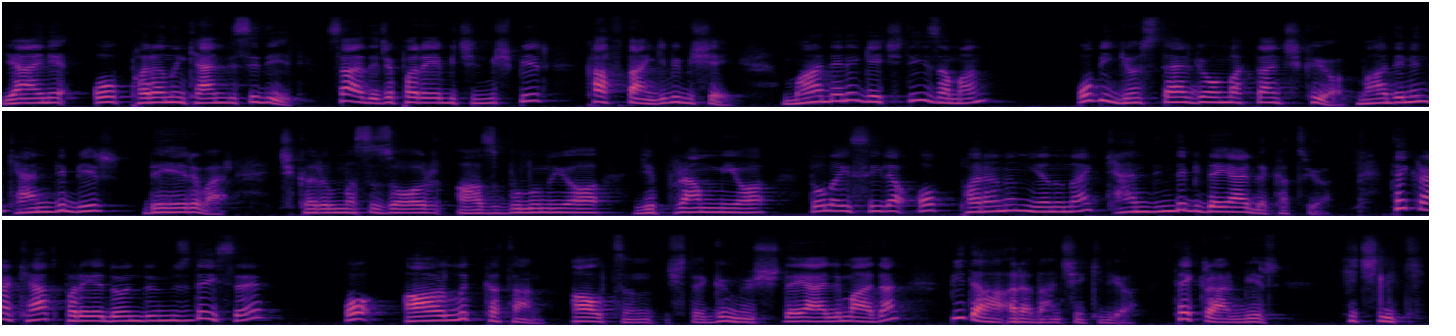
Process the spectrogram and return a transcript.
Yani o paranın kendisi değil. Sadece paraya biçilmiş bir kaftan gibi bir şey. Madene geçtiği zaman o bir gösterge olmaktan çıkıyor. Madenin kendi bir değeri var. Çıkarılması zor, az bulunuyor, yıpranmıyor. Dolayısıyla o paranın yanına kendinde bir değer de katıyor. Tekrar kağıt paraya döndüğümüzde ise o ağırlık katan altın, işte gümüş, değerli maden bir daha aradan çekiliyor. Tekrar bir hiçlik,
